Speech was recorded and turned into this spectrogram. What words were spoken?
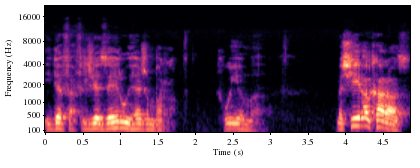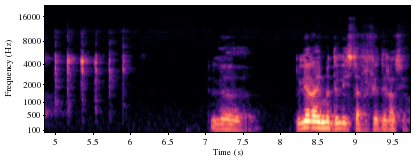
يدافع في الجزائر ويهاجم برا شويه ما ماشي الكراز اللي راه يمد الليسته في الفيدراسيون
